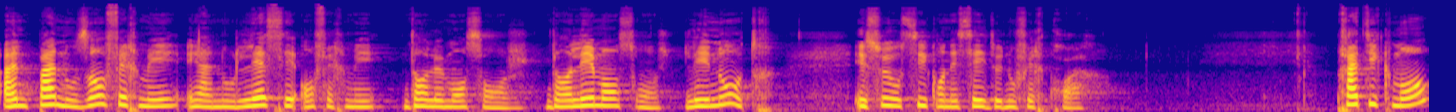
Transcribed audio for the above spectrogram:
à ne pas nous enfermer et à nous laisser enfermer dans le mensonge, dans les mensonges, les nôtres, et ceux aussi qu'on essaye de nous faire croire. Pratiquement,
